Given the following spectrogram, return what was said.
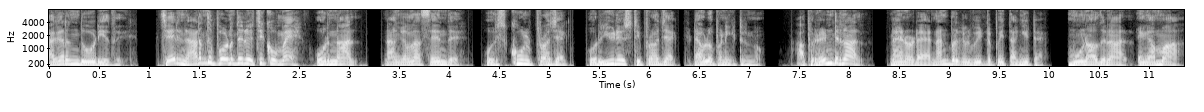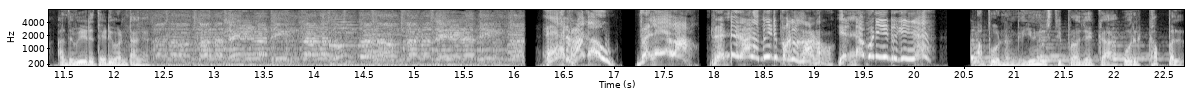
நகர்ந்து ஓடியது. சரி நடந்து போனதுன்னு வச்சுக்கோமே ஒரு நாள் நாங்கெல்லாம் சேர்ந்து ஒரு ஸ்கூல் ப்ராஜெக்ட் ஒரு யூனிவர்சிட்டி ப்ராஜெக்ட் டெவலப் பண்ணிக்கிட்டு இருந்தோம். அப்ப ரெண்டு நாள் நான் என்னோட நண்பர்கள் வீட்டுல போய் தங்கிட்டேன். மூணாவது நாள் எங்க அம்மா அந்த வீடு தேடி வந்துட்டாங்க. ஏ ரகவ் வெளியே வா. ரெண்டு நாளா வீட்டு பக்கம் காணோம். என்ன பண்ணிட்டு இருக்கீங்க? அப்போ நாங்க யூனிவர்சிட்டி ப்ராஜெக்டா ஒரு கப்பல்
